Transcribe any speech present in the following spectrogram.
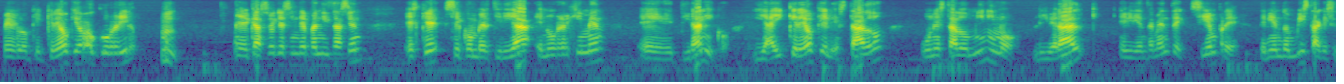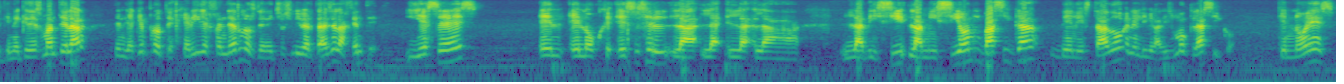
Pero lo que creo que va a ocurrir en el caso de que se independizasen es que se convertiría en un régimen eh, tiránico. Y ahí creo que el Estado, un Estado mínimo liberal, evidentemente siempre teniendo en vista que se tiene que desmantelar, tendría que proteger y defender los derechos y libertades de la gente. Y ese es el, el ese es el, la, la, la, la, la misión básica del Estado en el liberalismo clásico, que no es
